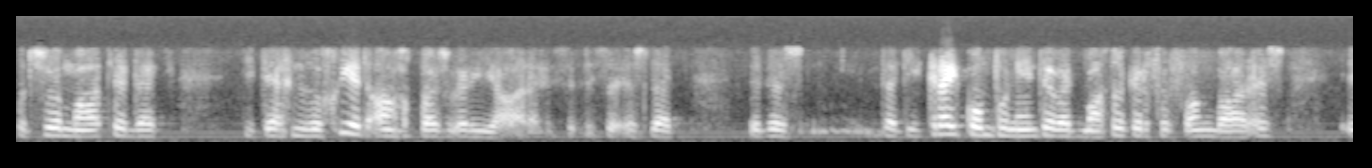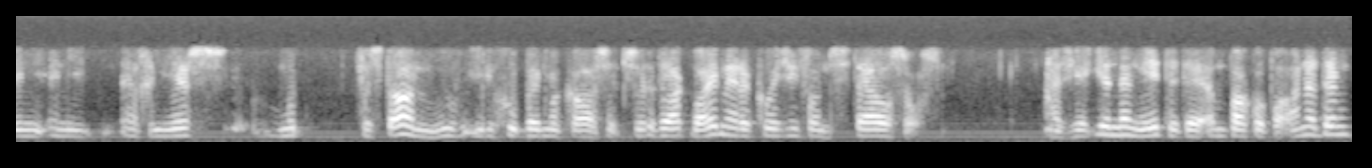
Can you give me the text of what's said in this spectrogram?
tot so 'n mate dat die tegnologie het aangepas oor die jare. So is is dat dit is dat jy kry komponente wat makliker vervangbaar is en en die ingenieurs moet verstaan hoe hierdie goed bymekaar sit. So dit raak baie meer 'n kwessie van stelsels. As jy een ding het, het hy impak op 'n ander ding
